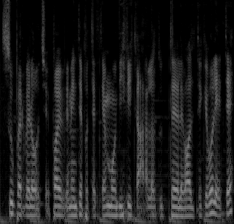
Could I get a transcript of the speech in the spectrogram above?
super veloce. Poi ovviamente potrete modificarlo tutte le volte che volete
